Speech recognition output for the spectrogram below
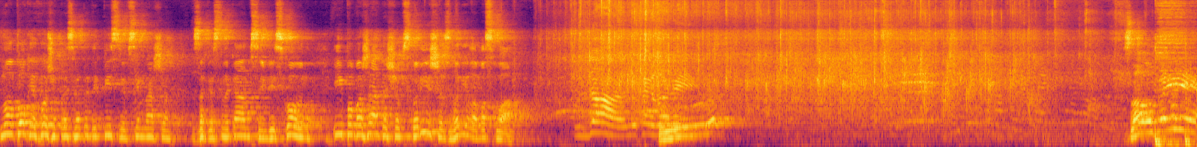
Ну а поки я хочу присвятити пісню всім нашим захисникам, всім військовим і побажати, щоб скоріше згоріла Москва. Да, нехай горить. Слава Україні!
